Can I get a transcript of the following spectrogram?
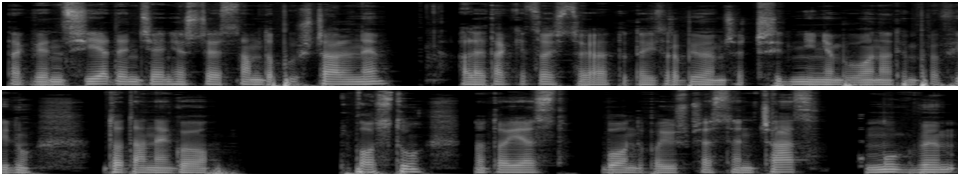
Tak więc jeden dzień jeszcze jest tam dopuszczalny, ale takie coś, co ja tutaj zrobiłem, że trzy dni nie było na tym profilu dodanego postu, no to jest błąd, bo już przez ten czas mógłbym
